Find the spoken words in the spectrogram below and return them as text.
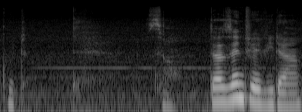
Gut. So, da sind wir wieder.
